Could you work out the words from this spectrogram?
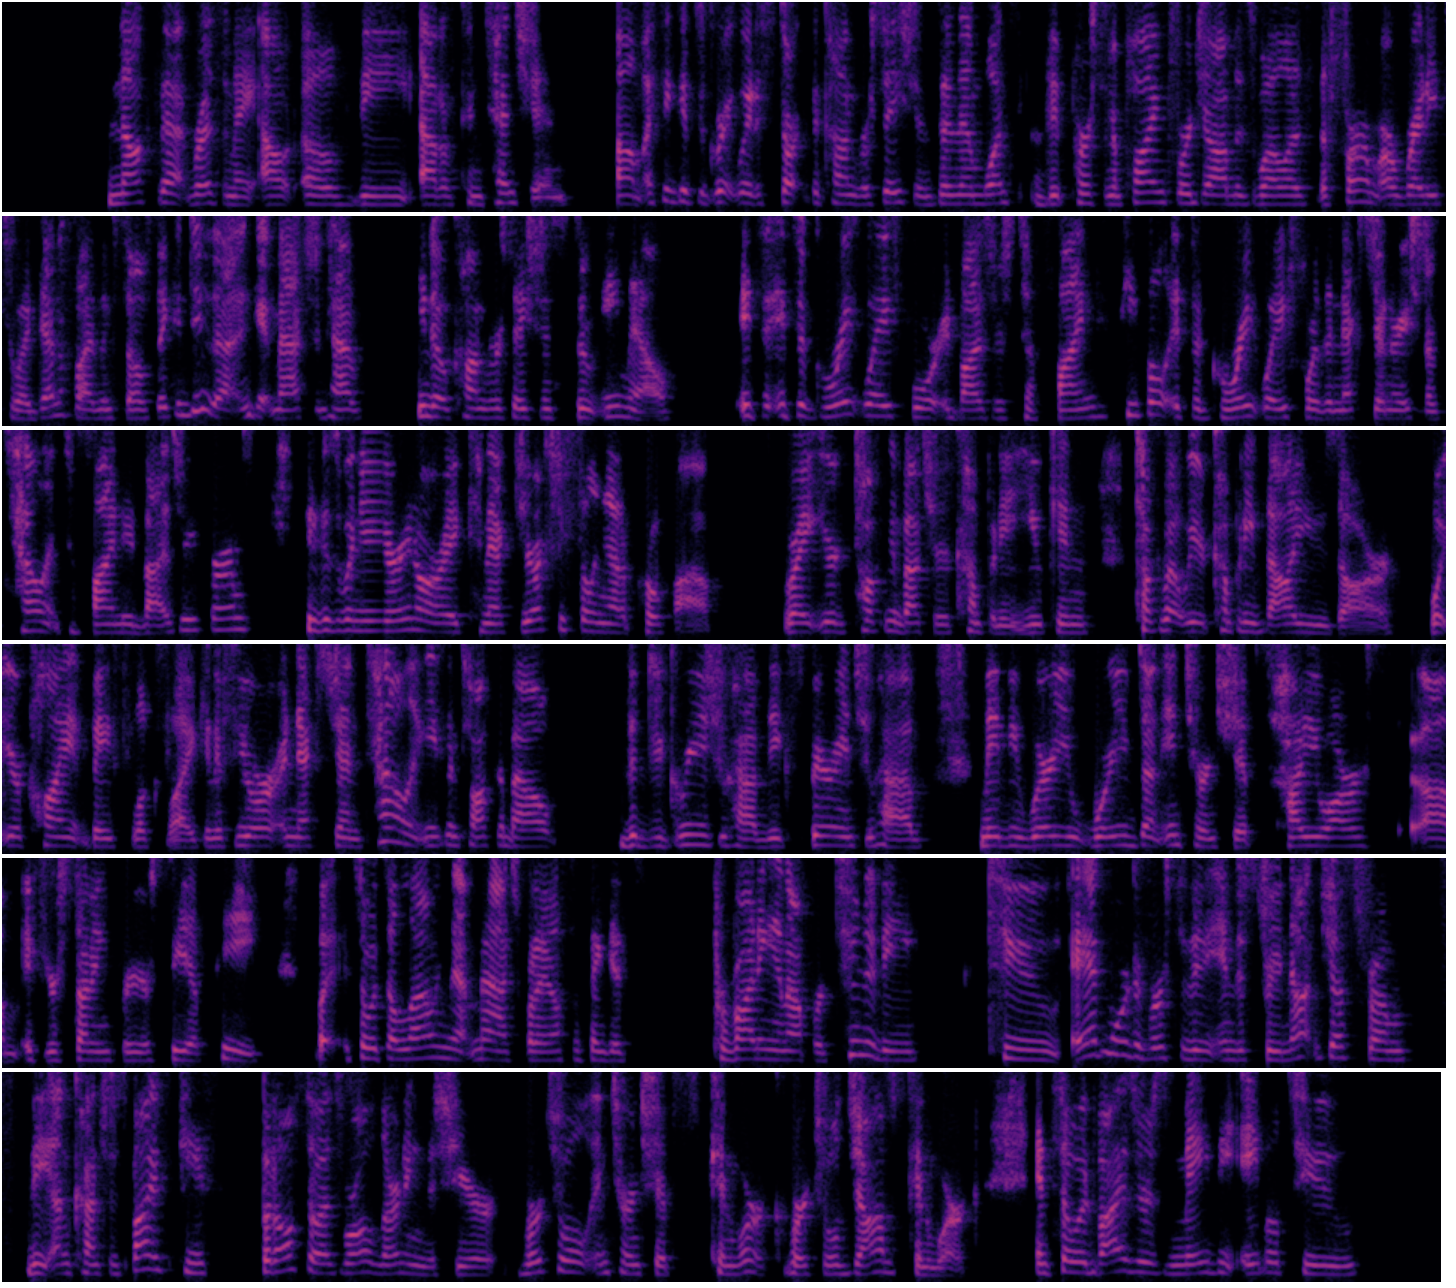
knock that resume out of the out of contention. Um, i think it's a great way to start the conversations and then once the person applying for a job as well as the firm are ready to identify themselves they can do that and get matched and have you know conversations through email it's it's a great way for advisors to find people. It's a great way for the next generation of talent to find advisory firms because when you're in RIA Connect, you're actually filling out a profile, right? You're talking about your company. You can talk about what your company values are, what your client base looks like, and if you're a next gen talent, you can talk about the degrees you have, the experience you have, maybe where you where you've done internships, how you are um, if you're studying for your CFP. But so it's allowing that match. But I also think it's providing an opportunity to add more diversity to the industry, not just from the unconscious bias piece, but also as we're all learning this year, virtual internships can work, virtual jobs can work. And so advisors may be able to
